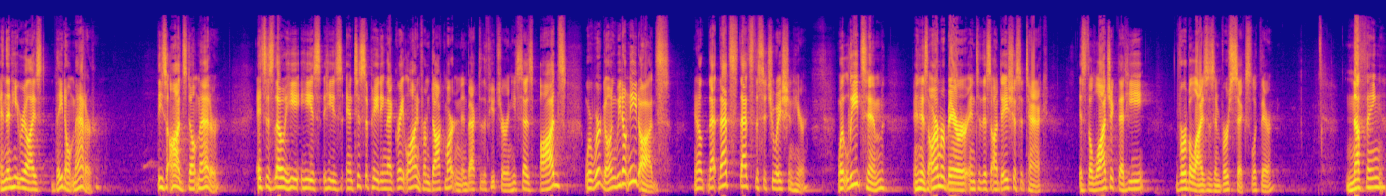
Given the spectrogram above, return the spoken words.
and then he realized they don't matter. These odds don't matter. It's as though he, he's, he's anticipating that great line from Doc Martin in Back to the Future. And he says, Odds? Where we're going, we don't need odds. You know, that, that's, that's the situation here. What leads him and his armor bearer into this audacious attack is the logic that he verbalizes in verse 6. Look there. Nothing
